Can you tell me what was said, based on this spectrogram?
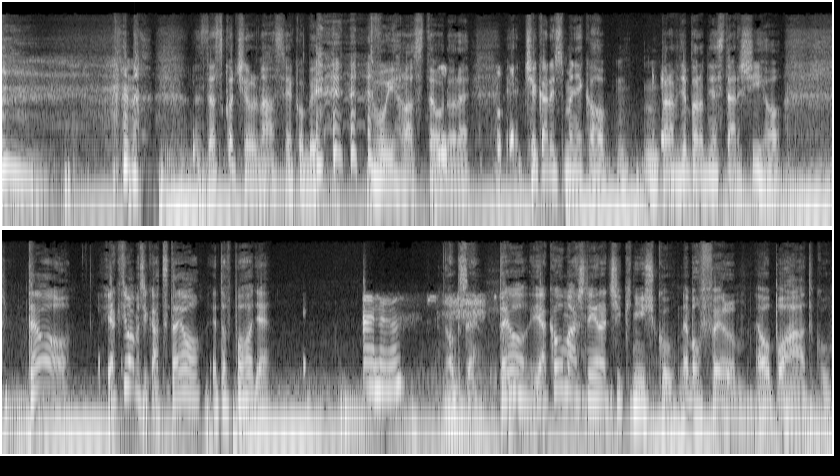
zaskočil nás, jakoby tvůj hlas, Teodore. Čekali jsme někoho pravděpodobně staršího. Teo, jak ti mám říkat? Teo, je to v pohodě? Ano. Dobře. Teo, jakou máš nejradši knížku, nebo film, nebo pohádku? Uh,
